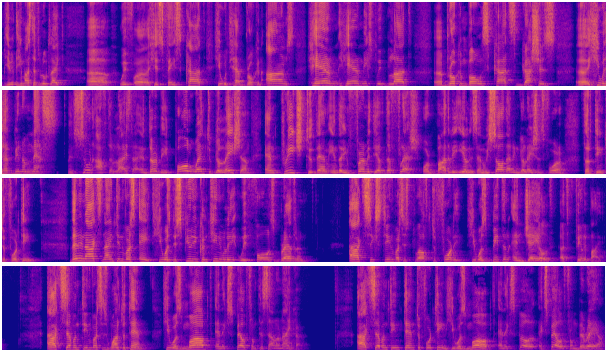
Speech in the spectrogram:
He, he must have looked like uh, with uh, his face cut. He would have broken arms, hair, hair mixed with blood, uh, broken bones, cuts, gushes uh, he would have been a mess. And soon after Lystra and Derbe, Paul went to Galatia and preached to them in the infirmity of the flesh or bodily illness. And we saw that in Galatians 4 13 to 14. Then in Acts 19, verse 8, he was disputing continually with false brethren. Acts 16, verses 12 to 40, he was beaten and jailed at Philippi. Acts 17, verses 1 to 10, he was mobbed and expelled from Thessalonica. Acts 17 10 to 14. He was mobbed and expelled, expelled from Berea.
